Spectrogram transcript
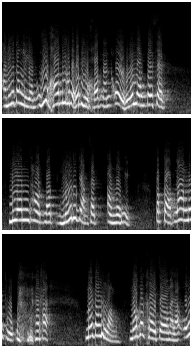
อันนี้ก็ต้องเรียนอู้คอร์สนี้เขาบอกว่าดีกว่าคอร์สนั้น โอ้โหลงไปเสร็จ เรียนถอดหมดรู้ทุกอย่างเสร็จเอางงอีก ประกอบร่างไม่ถูกนะคะไม่ต้องห่วง นกก็เคยเจอมาแล้ว โอ้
